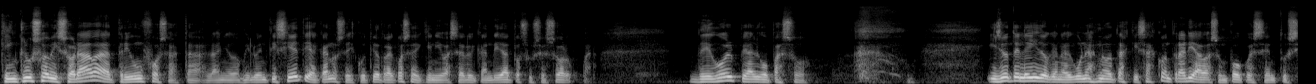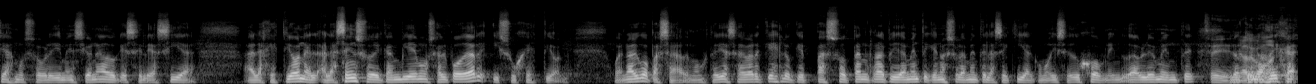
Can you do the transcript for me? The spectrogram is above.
que incluso avisoraba triunfos hasta el año 2027 y acá no se discutió otra cosa de quién iba a ser el candidato sucesor. Bueno, de golpe algo pasó. y yo te he leído que en algunas notas quizás contrariabas un poco ese entusiasmo sobredimensionado que se le hacía a la gestión, al, ascenso de Cambiemos al poder y su gestión. Bueno, algo ha pasado. Me gustaría saber qué es lo que pasó tan rápidamente, que no es solamente la sequía, como dice Duhovne, indudablemente, lo, que nos deja,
